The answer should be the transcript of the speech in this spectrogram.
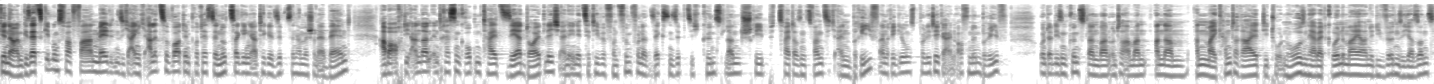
Genau, im Gesetzgebungsverfahren meldeten sich eigentlich alle zu Wort. Den Protest der Nutzer gegen Artikel 17 haben wir schon erwähnt. Aber auch die anderen Interessengruppen teils sehr deutlich. Eine Initiative von 576 Künstlern schrieb 2020 einen Brief an Regierungspolitiker, einen offenen Brief. Unter diesen Künstlern waren unter anderem Anne-Mai Kantereit, die Toten Hosen, Herbert Grönemeyer. Die würden sich ja sonst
